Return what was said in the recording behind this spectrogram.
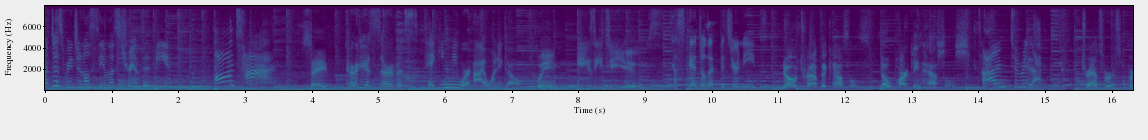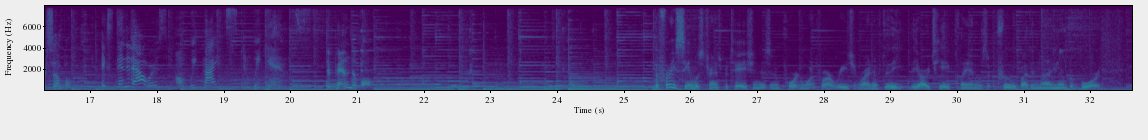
What does Regional Seamless Transit mean? On time. Safe. Courteous service. Taking me where I want to go. Clean. Easy to use. A schedule that fits your needs. No traffic hassles. No parking hassles. Time to relax. Transfers are simple. Extended hours on weeknights and weekends. Dependable. The phrase seamless transportation is an important one for our region. Right after the, the RTA plan was approved by the nine-member board,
